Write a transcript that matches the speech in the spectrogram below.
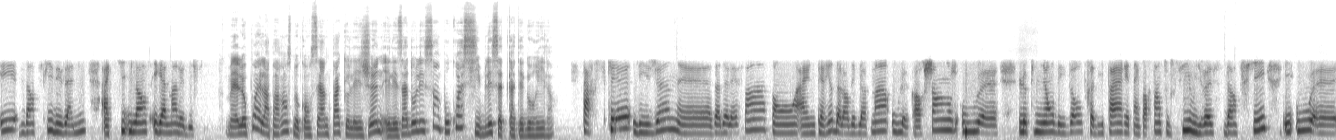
et d'identifier des amis à qui ils lancent également le défi. Mais le poids et l'apparence ne concernent pas que les jeunes et les adolescents. Pourquoi cibler cette catégorie-là? Que les jeunes euh, adolescents sont à une période de leur développement où le corps change, où euh, l'opinion des autres, des pères est importante aussi, où ils veulent s'identifier et où euh,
